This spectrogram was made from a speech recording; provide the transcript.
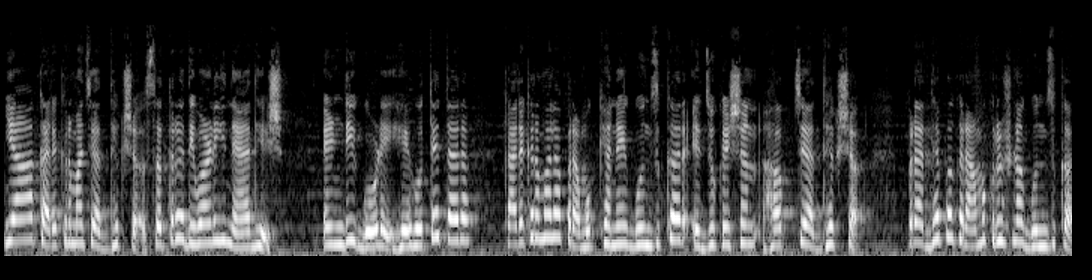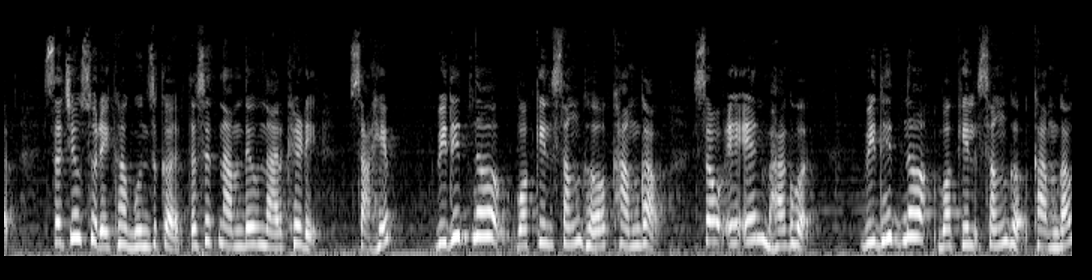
या कार्यक्रमाचे अध्यक्ष सत्र दिवाणी न्यायाधीश एन डी गोडे हे होते. तर कार्यक्रमाला प्रामुख्याने गुंजकर एज्युकेशन हबचे अध्यक्ष प्राध्यापक रामकृष्ण गुंजकर सचिव सुरेखा गुंजकर तसेच नामदेव नारखेडे साहेब विधिज्ञ वकील संघ खामगाव सौ ए एन भागवत. विधिज्ञ वकील संघ खामगाव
